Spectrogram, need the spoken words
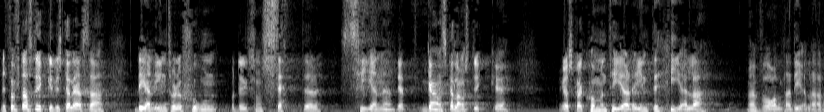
Det första stycket vi ska läsa det är en introduktion och det liksom sätter scenen. Det är ett ganska långt stycke. Jag ska kommentera det, inte hela, men valda delar.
